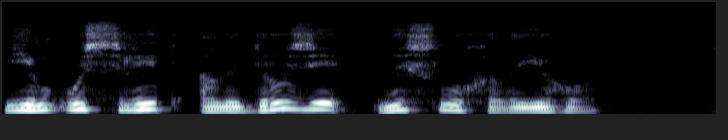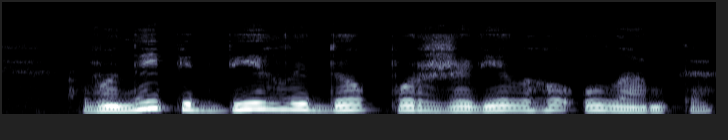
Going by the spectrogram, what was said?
їм услід, але друзі не слухали його. Вони підбігли до поржавілого уламка.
